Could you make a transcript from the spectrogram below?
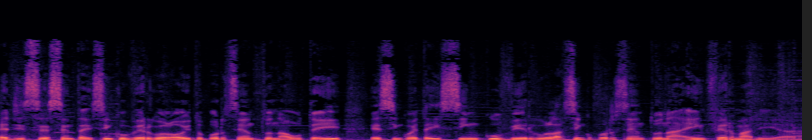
é de 65,8% na UTI e 55,5% na enfermaria.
